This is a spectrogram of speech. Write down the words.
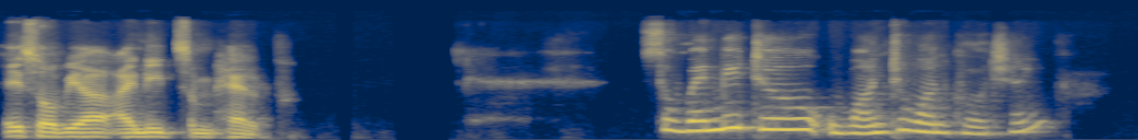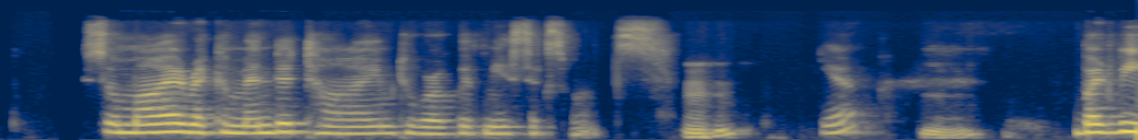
hey sobia i need some help So when we do one-to-one coaching, so my recommended time to work with me is six months. Mhm. Yeah. Mhm. But we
